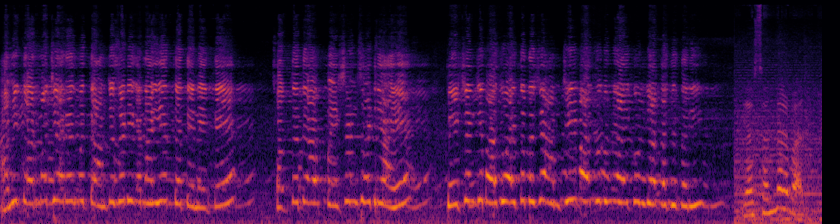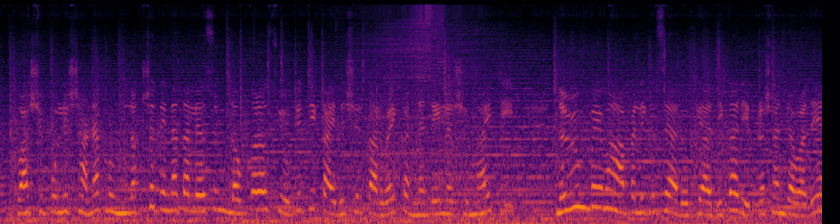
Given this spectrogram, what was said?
आम्ही कर्मचारी आहेत मग ते आमच्यासाठी का नाही आहेत का ते नेते? फक्त त्या पेशंटसाठी आहे. पेशंटची बाजू ऐकत तशी आमचीही बाजू तुम्ही ऐकून घ्या कधीतरी. या संदर्भात वाशी पोलीस ठाण्याकडून लक्ष देण्यात आले असून लवकरच योग्य ती कायदेशीर कारवाई करण्यात येईल अशी माहिती नवी मुंबई महापालिकेचे आरोग्य अधिकारी प्रशांत जवादे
